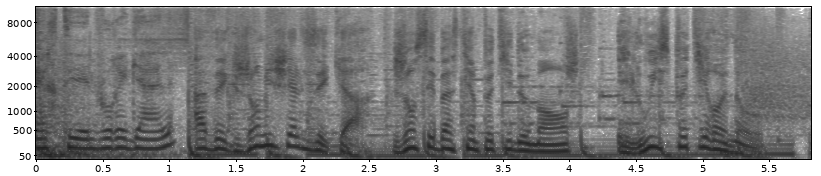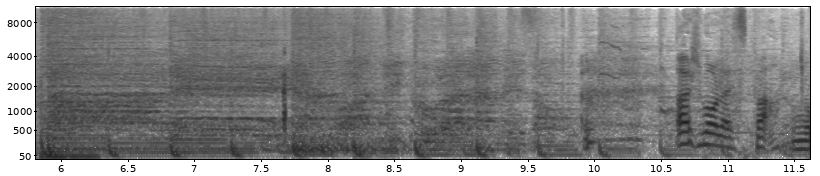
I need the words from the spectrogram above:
RTL vous régale avec Jean-Michel Zeka, Jean-Sébastien Petit-Demange et Louise Petit-Renault. Ah, je m'en lasse pas. Ah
